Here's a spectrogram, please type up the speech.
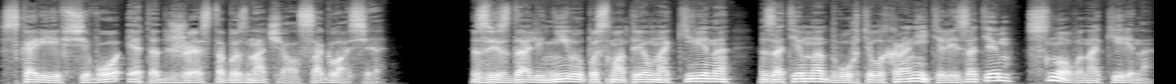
Скорее всего, этот жест обозначал согласие. Звезда лениво посмотрел на Кирина, затем на двух телохранителей, затем снова на Кирина.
